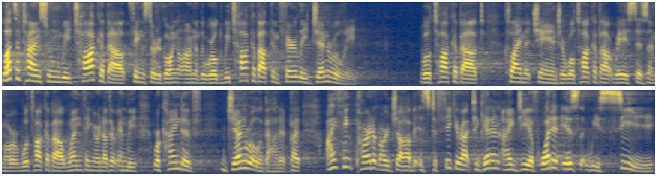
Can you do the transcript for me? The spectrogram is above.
lots of times when we talk about things that are going on in the world, we talk about them fairly generally. We'll talk about climate change, or we'll talk about racism, or we'll talk about one thing or another, and we, we're kind of general about it. But I think part of our job is to figure out, to get an idea of what it is that we see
